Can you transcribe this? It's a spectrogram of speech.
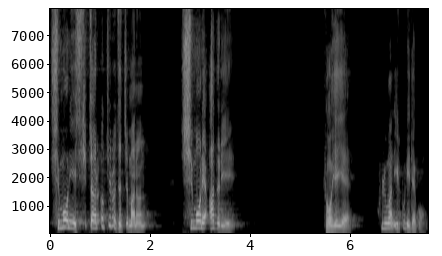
시몬이 십자가를 억지로 졌지만은 시몬의 아들이 교회에 훌륭한 일꾼이 되고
